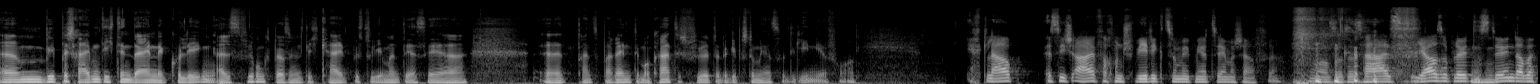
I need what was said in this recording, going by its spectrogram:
Ähm, wie beschreiben dich denn deine Kollegen als Führungspersönlichkeit? Bist du jemand, der sehr äh, transparent, demokratisch führt oder gibst du mehr so die Linie vor? Ich glaube, es ist einfach und schwierig, um mit mir zusammen zu arbeiten. Also das heißt, ja, so blöd das mhm. tönt, aber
